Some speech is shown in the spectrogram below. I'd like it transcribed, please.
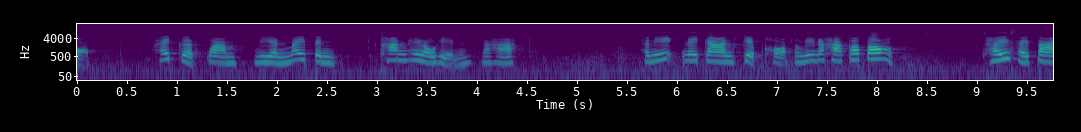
อบ ให้เกิดความเนียนไม่เป็นขั้นให้เราเห็นนะคะทีนี้ในการเก็บขอบตรงนี้นะคะก็ต้องใช้สายตา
